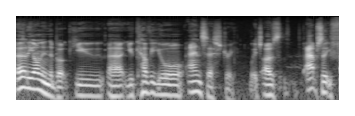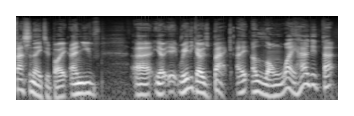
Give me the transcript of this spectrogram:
early on in the book, you uh, you cover your ancestry, which I was absolutely fascinated by, and you've uh, you know it really goes back a, a, long way. How did that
